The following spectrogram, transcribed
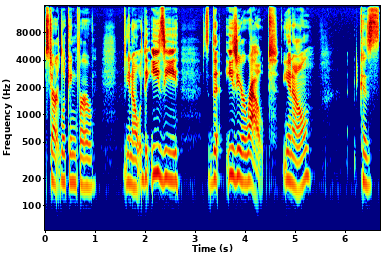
start looking for, you know, the easy, the easier route. You know, because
